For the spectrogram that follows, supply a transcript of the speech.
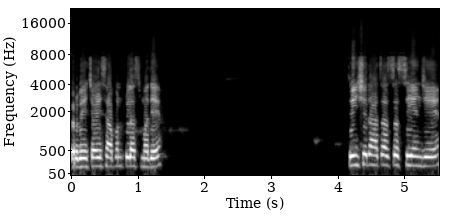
तर बेचाळीस आपण प्लसमध्ये. तीनशे दहाचा सीएनजी आहे.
